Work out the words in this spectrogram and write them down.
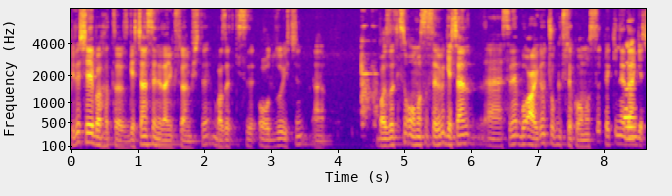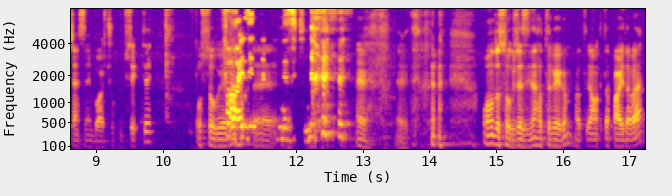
Bir de şeye hatırlarız. Geçen seneden yükselmişti. Baz etkisi olduğu için yani baz etkisi olmasının sebebi geçen e, sene bu ayın çok yüksek olması. Peki neden evet. geçen sene bu ay çok yüksekti? O soruya Faiz da, e, için. evet, evet. Onu da soracağız yine hatırlarım. Hatırlamakta fayda var.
